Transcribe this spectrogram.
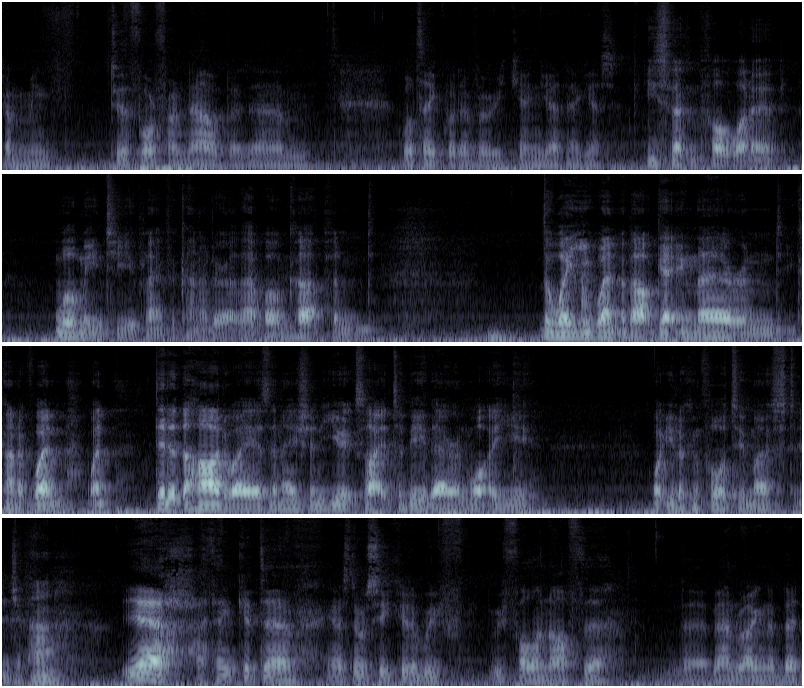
coming to the forefront now, but um, we'll take whatever we can get, I guess. You've spoken before what it will mean to you playing for Canada at that World Mm. Cup and the way you went about getting there and you kind of went went did it the hard way as a nation. Are you excited to be there and what are you what are you looking forward to most in Japan? Yeah, I think it. Uh, yeah, it's no secret that we've we've fallen off the, the bandwagon a bit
